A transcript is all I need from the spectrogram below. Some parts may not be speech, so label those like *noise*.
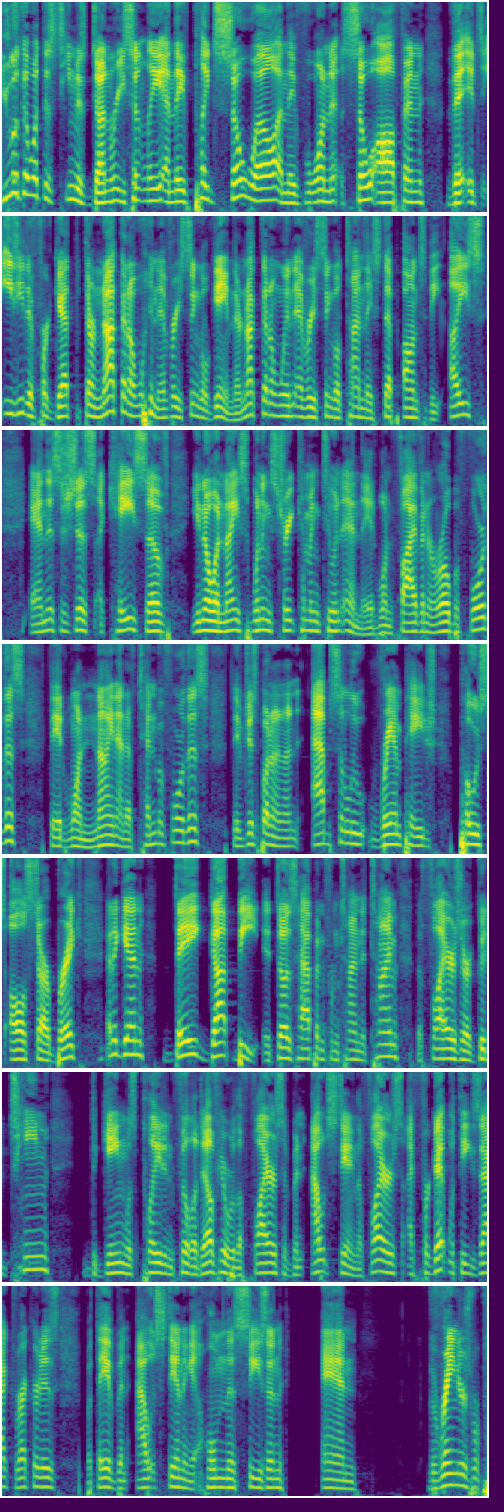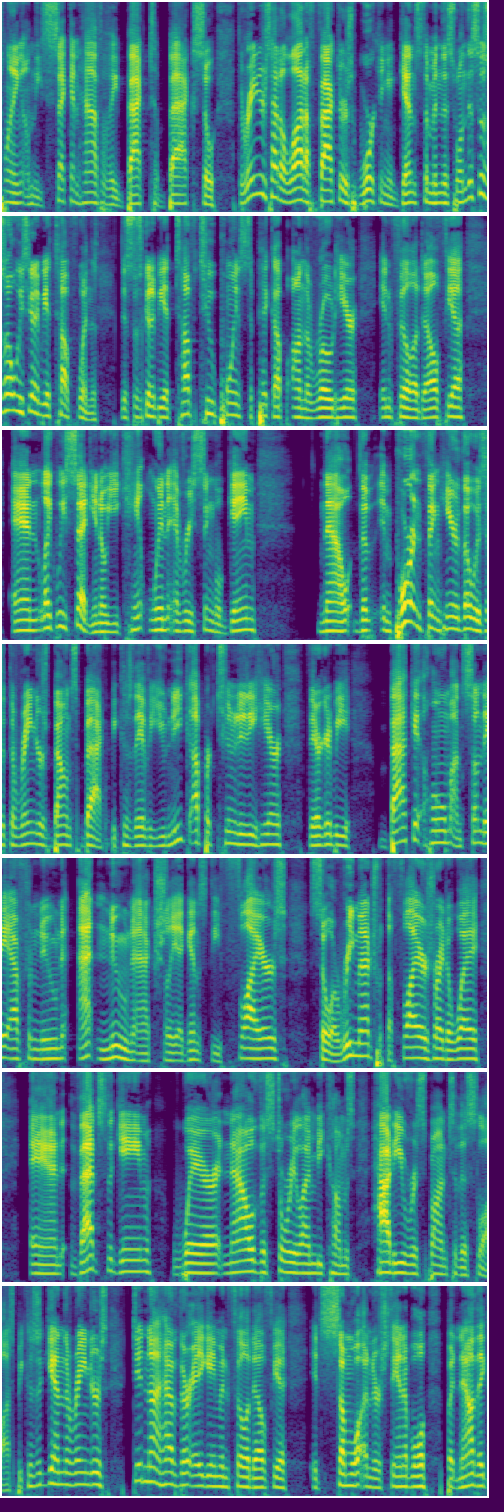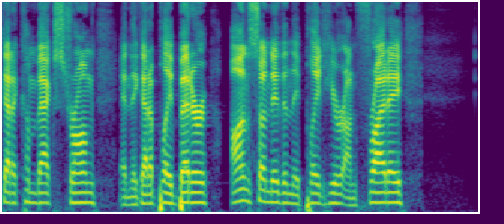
you look at what this team has done recently, and they've played so well and they've won so often that it's easy to forget that they're not going *laughs* to win every single game. They're not going to win every single time they step onto the ice. And this is just a case of, you know, a nice winning streak coming to an end. They had won five in a row before this, they had won nine out of 10 before this. They've just been on an absolute rampage post All Star break. And again, they got beat. It does happen from time to time. The Flyers are a good team the game was played in Philadelphia where the Flyers have been outstanding. The Flyers, I forget what the exact record is, but they have been outstanding at home this season. And the Rangers were playing on the second half of a back to back. So the Rangers had a lot of factors working against them in this one. This was always going to be a tough win. This was going to be a tough two points to pick up on the road here in Philadelphia. And like we said, you know, you can't win every single game. Now, the important thing here, though, is that the Rangers bounce back because they have a unique opportunity here. They're going to be back at home on Sunday afternoon at noon, actually, against the Flyers. So a rematch with the Flyers right away. And that's the game where now the storyline becomes how do you respond to this loss? Because again, the Rangers did not have their A game in Philadelphia. It's somewhat understandable, but now they got to come back strong and they got to play better on Sunday than they played here on Friday.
